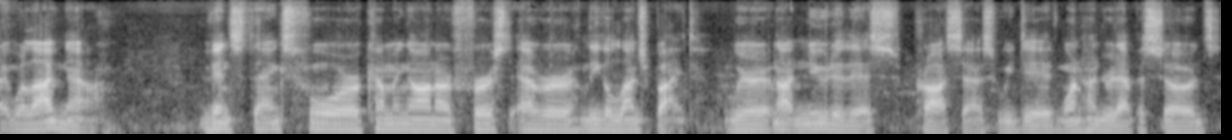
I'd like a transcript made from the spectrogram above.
right, we're live now. Vince, thanks for coming on our first ever Legal Lunch Byte. We're not new to this process. We did 100 episodes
